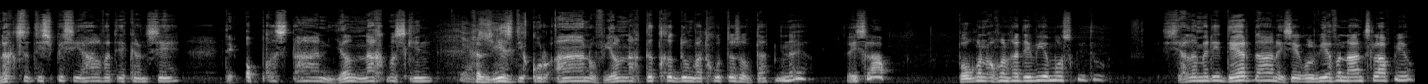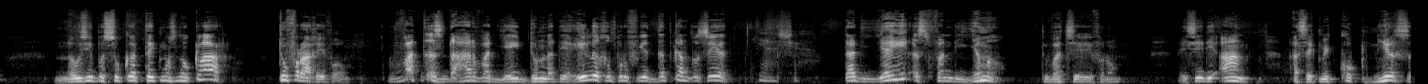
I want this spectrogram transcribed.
Niks het spesiaal wat ek kan sê. Het hy opgestaan, heel nag miskien Ja, gelees die Koran of heel nag dit gedoen wat goed is of dat nie. Nee, hy slaap. Volgende oggend gaan hy weer moskee toe. Selfs met die derde aan, hy sê ek wil weer vanaand slaap met jou. Nou is die besoeker tyd mos nou klaar. Toe vra hy vir hom: "Wat is daar wat jy doen dat die heilige profeet dit kan gesê het?" Ja, Sheikh. dat jy is van die hemel. Toe wat sê hy vir hom? Hy sê die aand as ek my kop neersit,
